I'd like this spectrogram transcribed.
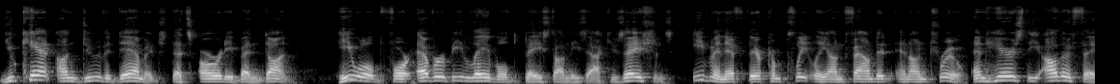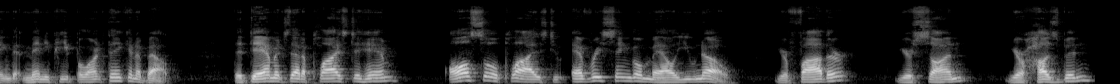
You can't undo the damage that's already been done. He will forever be labeled based on these accusations, even if they're completely unfounded and untrue. And here's the other thing that many people aren't thinking about. The damage that applies to him also applies to every single male you know. Your father, your son, your husband,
